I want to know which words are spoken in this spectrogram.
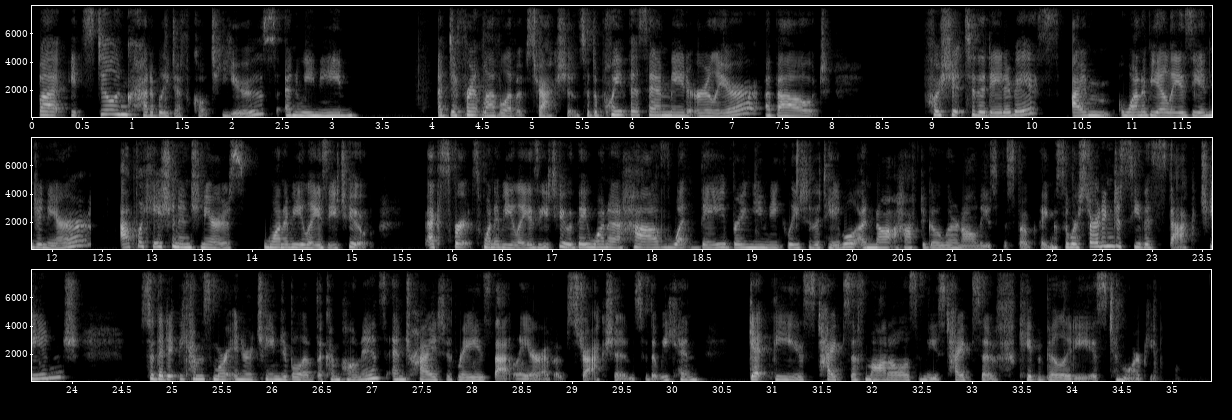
but it's still incredibly difficult to use. And we need a different level of abstraction. So, the point that Sam made earlier about push it to the database, I want to be a lazy engineer. Application engineers want to be lazy too. Experts want to be lazy too. They want to have what they bring uniquely to the table and not have to go learn all these bespoke things. So, we're starting to see the stack change so that it becomes more interchangeable of the components and try to raise that layer of abstraction so that we can get these types of models and these types of capabilities to more people.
